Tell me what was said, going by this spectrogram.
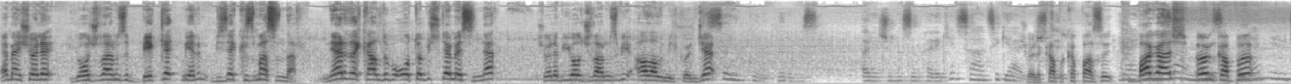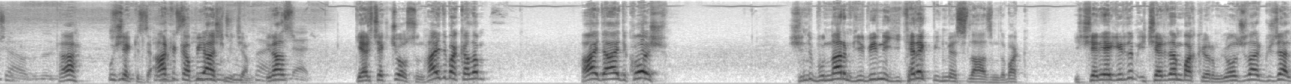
Hemen şöyle yolcularımızı bekletmeyelim. Bize kızmasınlar. Nerede kaldı bu otobüs demesinler. Şöyle bir yolcularımızı bir alalım ilk önce. Sayın konuklarımız, aracınızın hareket saati gelmiştir. Şöyle kapı kapansın. Yerlerinizi Bagaj, ön kapı. Hah bu şekilde. Arka kapıyı açmayacağım. Biraz gerçekçi olsun. Haydi bakalım. Haydi haydi koş. Şimdi bunların birbirini yiterek bilmesi lazımdı bak. İçeriye girdim içeriden bakıyorum. Yolcular güzel.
